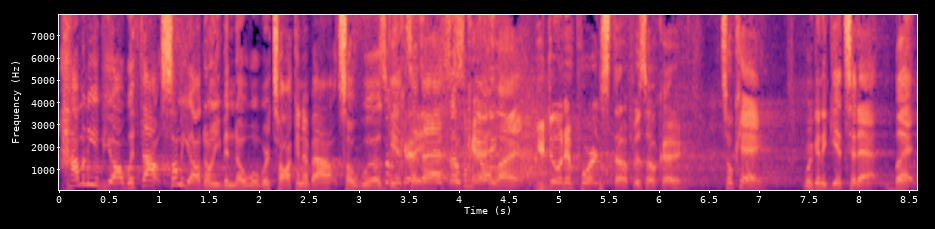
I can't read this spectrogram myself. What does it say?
How many of y'all, without some of y'all, don't even know what we're talking about? So we'll It's get okay. to that. It's okay. Some of y'all like, You're doing important stuff. It's okay. it's okay. We're gonna get to that. But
